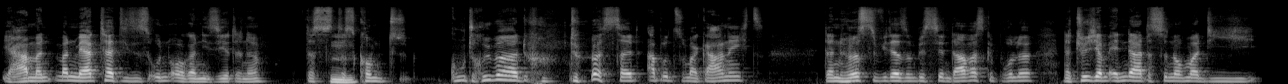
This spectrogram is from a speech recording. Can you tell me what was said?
ja, man, man merkt halt dieses Unorganisierte, ne? Das, Mhm. das kommt gut rüber. Du, du hörst halt ab und zu mal gar nichts. Dann hörst du wieder so ein bisschen da was Gebrülle. Natürlich am Ende hattest du noch mal die,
